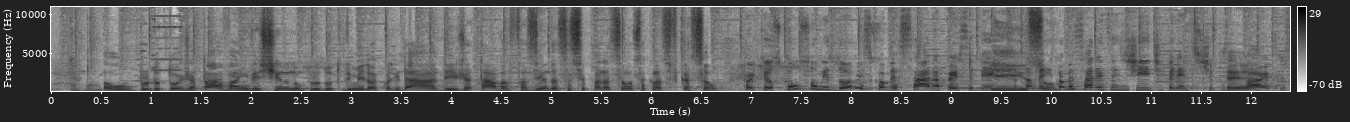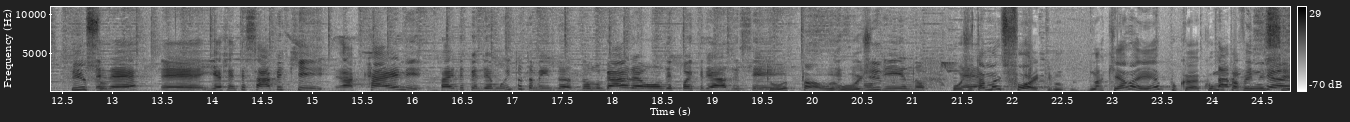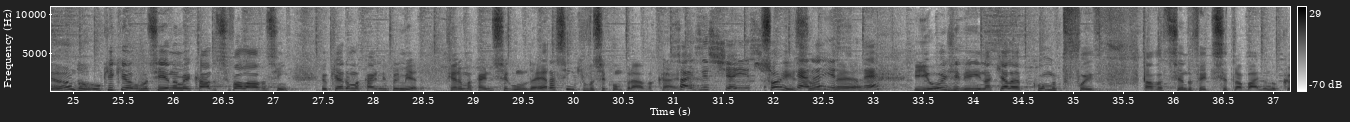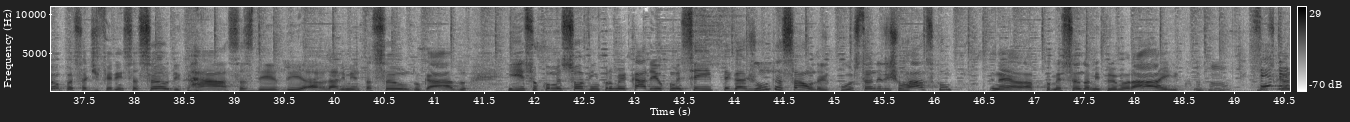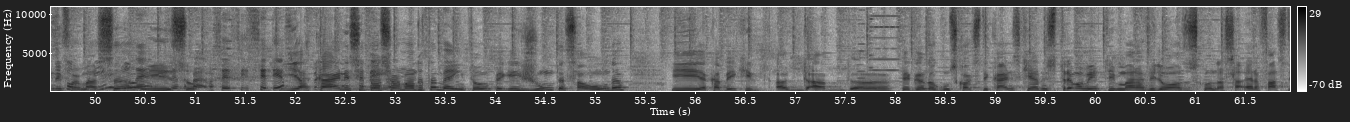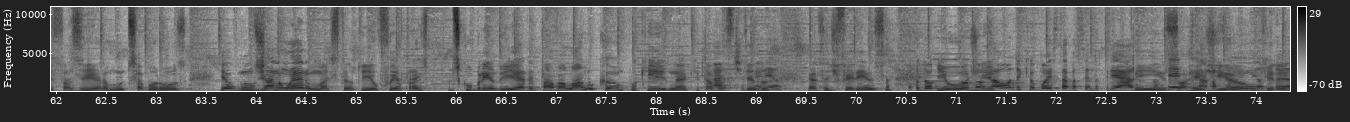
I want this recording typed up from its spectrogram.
Uhum. O produtor já estava investindo num produto de melhor qualidade, já estava fazendo essa separação, essa classificação. Porque os consumidores começaram a perceber isso, isso também, começaram a exigir diferentes tipos é. de cortes. Isso. Né? É, e a gente sabe que a carne vai depender muito também do, do lugar onde foi criado esse Total. Esse hoje bovino, hoje está né? mais forte. Naquela época, como estava iniciando, iniciando, o que, que você ia no mercado e falava assim, eu quero uma carne de primeira, quero uma carne de segunda. Era assim que você comprava carne. Só existia isso? Só isso. Era isso, é. né? E hoje, e naquela época, como foi estava sendo feito esse trabalho no campo, essa diferenciação de raças, de, de alimentação do gado, e isso começou a vir para o mercado e eu comecei a pegar junto essa onda, gostando de churrasco, né, começando a me aprimorar e uhum. buscando informação, né? isso. Você, você e a carne se transformando também. Então eu peguei junto essa onda e acabei que a, a, a, pegando alguns cortes de carnes que eram extremamente maravilhosos quando assava. Era fácil de fazer, era muito saboroso e alguns já não eram mais tanto. E eu fui atrás descobrindo e era estava lá no campo que né que estava tendo essa diferença. Rodolfo, e hoje aonde que o boi estava sendo criado? Isso, a região que ele,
